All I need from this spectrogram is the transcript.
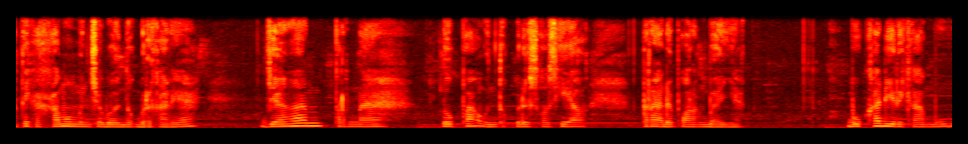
Ketika kamu mencoba untuk berkarya, jangan pernah lupa untuk bersosial terhadap orang banyak. Buka diri kamu,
